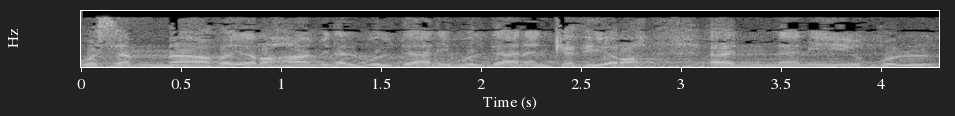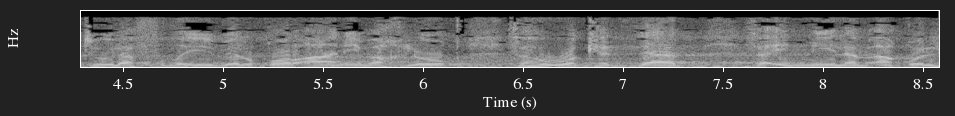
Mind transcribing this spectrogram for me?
وسمى غيرها من البلدان بلدانا كثيرة أنني قلت لفظي بالقرآن مخلوق فهو كذاب فإني لم أقله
